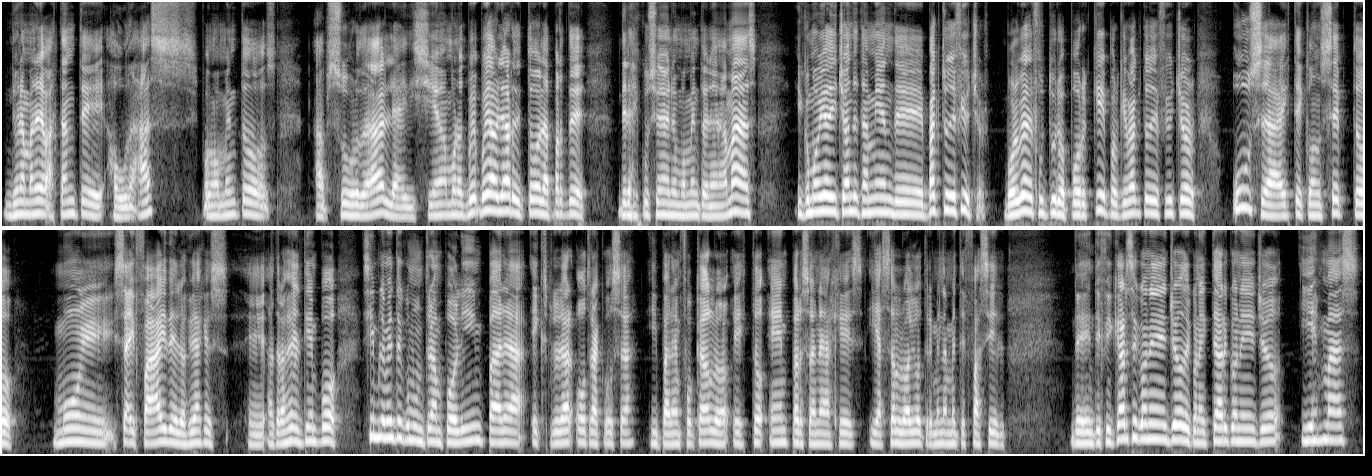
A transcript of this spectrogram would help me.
de una manera bastante audaz, por momentos absurda, la edición. Bueno, voy a hablar de toda la parte de la ejecución en un momento nada más. Y como había dicho antes también de Back to the Future, volver al futuro. ¿Por qué? Porque Back to the Future usa este concepto muy sci-fi de los viajes eh, a través del tiempo simplemente como un trampolín para explorar otra cosa y para enfocarlo esto en personajes y hacerlo algo tremendamente fácil de identificarse con ello, de conectar con ello y es más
